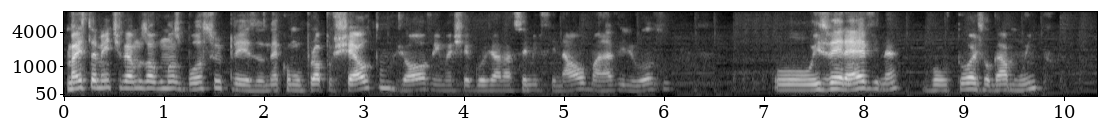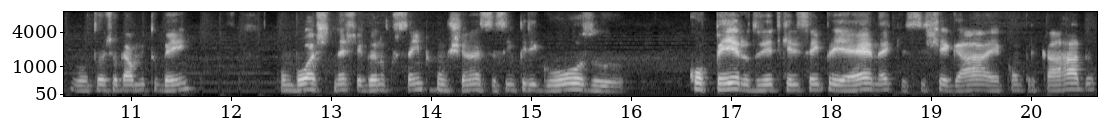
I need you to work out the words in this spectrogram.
Mas também tivemos algumas boas surpresas, né? Como o próprio Shelton, jovem, mas chegou já na semifinal, maravilhoso. O Zverev, né? Voltou a jogar muito, voltou a jogar muito bem. Com boa, né? Chegando sempre com chance, assim, perigoso, copeiro, do jeito que ele sempre é, né? Que se chegar é complicado.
